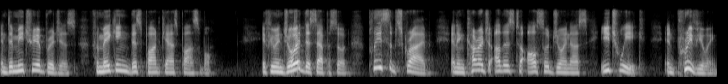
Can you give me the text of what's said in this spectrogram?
and Demetria Bridges for making this podcast possible. If you enjoyed this episode, please subscribe and encourage others to also join us each week in previewing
